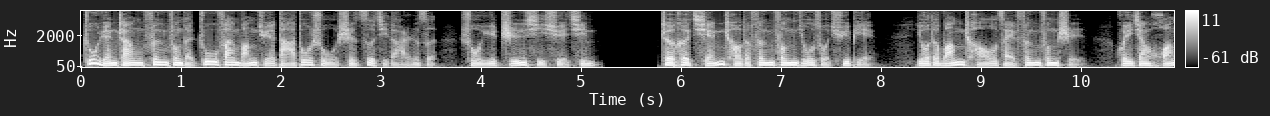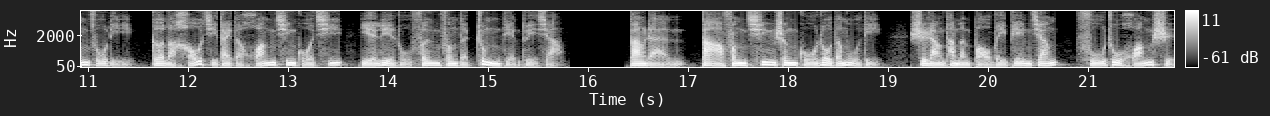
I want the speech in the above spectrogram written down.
朱元璋分封的诸藩王爵大多数是自己的儿子，属于直系血亲，这和前朝的分封有所区别。有的王朝在分封时会将皇族里隔了好几代的皇亲国戚也列入分封的重点对象。当然，大封亲生骨肉的目的是让他们保卫边疆，辅助皇室，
